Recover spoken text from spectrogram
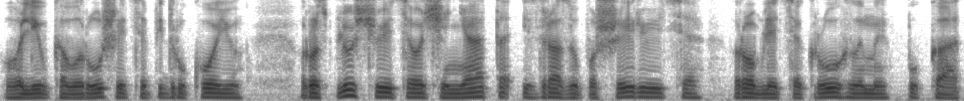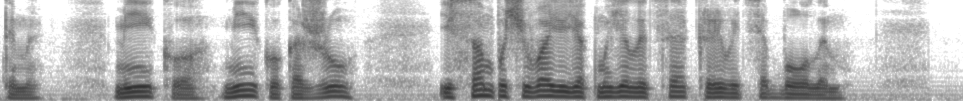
Голівка ворушиться під рукою, розплющуються оченята і зразу поширюються, робляться круглими, пукатими. Міко, Міко, кажу, і сам почуваю, як моє лице кривиться болем.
